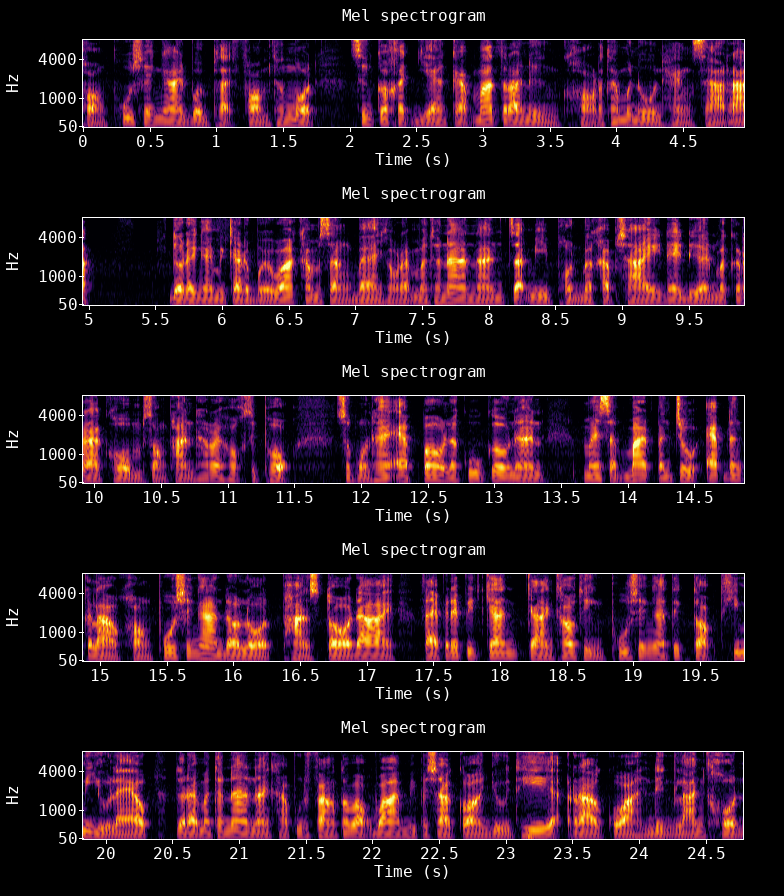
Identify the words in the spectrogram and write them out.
ของผู้ใช้งานบนแพลตฟอร์มทั้งหมด ซึ่งก็ขัดแย้งกับมาตราหนึ่งของรัฐธรรมนูญแห่งสหรัฐ โดยรายงานมีการระบุว่าคำสั่งแบนของรัฐมาทนานั้นจะมีผลบังคับใช้ในเดือนมกราคม 2566 ส่งผลให้ Apple และ Google นั้น ไม่สามารถบรรจุแอปดังกล่าวของผู้ใช้งานดาวน์โหลดผ่าน Store ได้ แต่ไม่ได้ปิดกั้นการเข้าถึงผู้ใช้งาน TikTok ที่มีอยู่แล้ว โดยรัฐมาทนานั้นครับผู้ฟังต้องบอกว่ามีประชากรอยู่ที่ราวกว่า 1 ล้านคน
